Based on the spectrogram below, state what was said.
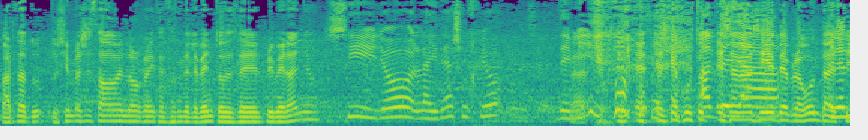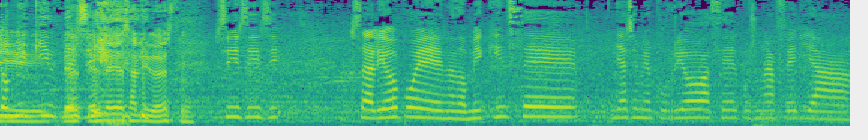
Marta, ¿tú, tú siempre has estado en la organización del evento desde el primer año? Sí, yo la idea surgió de mí. Es, es que justo esa era la siguiente pregunta. En el si- 2015, ¿de- sí. ¿De dónde había salido esto? Sí, sí, sí. Salió pues en el 2015, ya se me ocurrió hacer pues una feria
